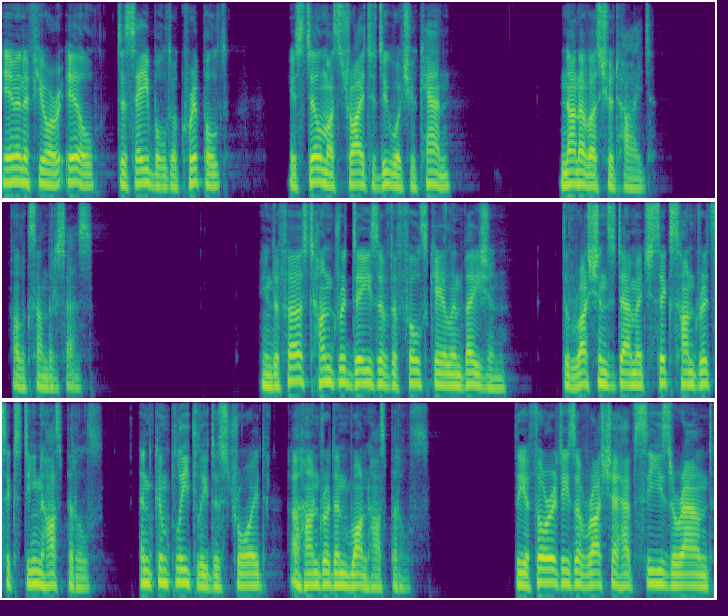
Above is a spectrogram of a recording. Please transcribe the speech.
Even if you are ill, disabled, or crippled, you still must try to do what you can. None of us should hide, Alexander says. In the first hundred days of the full scale invasion, the Russians damaged 616 hospitals and completely destroyed 101 hospitals. The authorities of Russia have seized around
